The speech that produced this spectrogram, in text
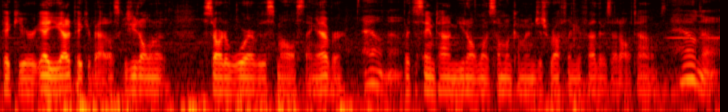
Pick your, yeah, you got to pick your battles because you don't want to start a war over the smallest thing ever. hell no. But at the same time, you don't want someone coming and just ruffling your feathers at all times. Hell no.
